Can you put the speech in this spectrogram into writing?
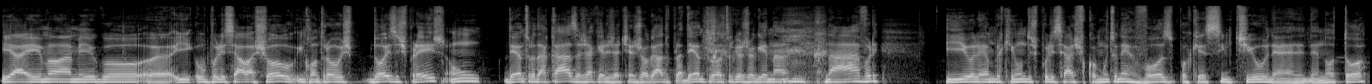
E aí meu amigo, uh, o policial achou, encontrou os dois sprays, um dentro da casa, já que ele já tinha jogado para dentro, outro que eu joguei na, na árvore. E eu lembro que um dos policiais ficou muito nervoso porque sentiu, né, notou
